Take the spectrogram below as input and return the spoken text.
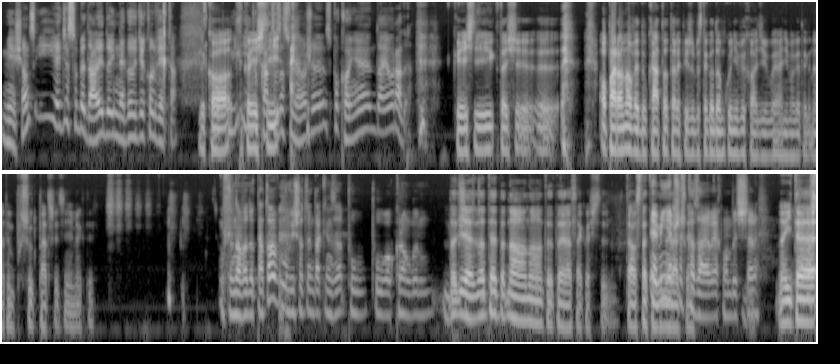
miesiąc i jedzie sobie dalej do innego gdziekolwieka. Tylko, I, tylko i jeśli, zasunęło, że spokojnie dają radę. tylko jeśli ktoś y, y, oparł nowe Ducato, to lepiej, żeby z tego domku nie wychodził, bo ja nie mogę tego na ten przód patrzeć, nie wiem jak ty. To nowe Ducato? Mówisz o tym takim pół, półokrągłym. No nie, no, te, no, no to teraz jakoś ta ostatnia Nie, mi nie przeszkadzają, jak mam być szczery. No i te,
